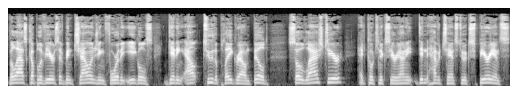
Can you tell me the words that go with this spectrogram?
The last couple of years have been challenging for the eagles getting out to the playground build. So last year head coach nick sirianni didn't have a chance to experience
